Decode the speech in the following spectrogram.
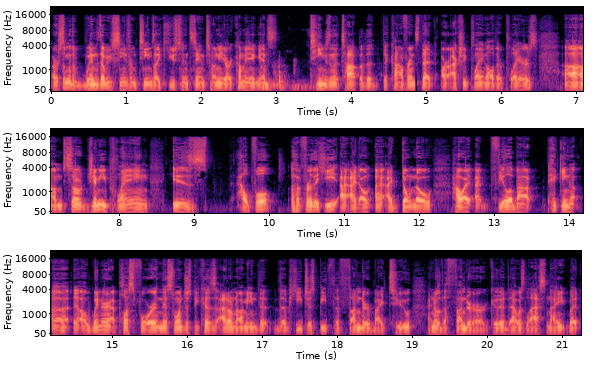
or some of the wins that we've seen from teams like Houston and San Antonio, are coming against teams in the top of the, the conference that are actually playing all their players. Um, so Jimmy playing is helpful uh, for the Heat. I, I don't I, I, don't know how I, I feel about picking a, a, winner at plus four in this one just because I don't know. I mean, the, the Heat just beat the Thunder by two. I know the Thunder are good. That was last night, but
